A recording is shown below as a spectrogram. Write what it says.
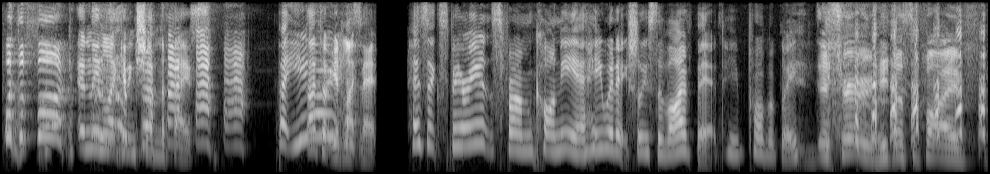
What the fuck?" And then like getting shot in the face. But you I thought you'd his, like that. His experience from Con Air, he would actually survive that. He probably. It's true. He does survive.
